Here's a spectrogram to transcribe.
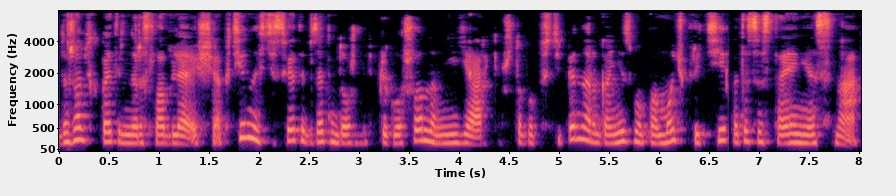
Должна быть какая-то именно расслабляющая активность, и свет обязательно должен быть приглушенным, не ярким, чтобы постепенно организму помочь прийти в это состояние сна.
